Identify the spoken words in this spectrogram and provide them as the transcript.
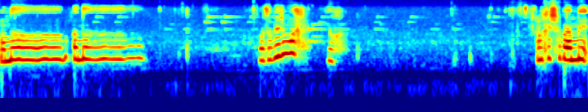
Anam. Anam. Orada biri var. Yok. Arkadaşlar ben bir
